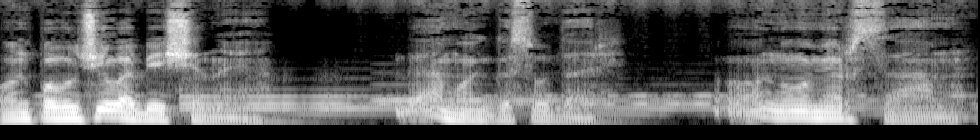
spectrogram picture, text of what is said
Он получил обещанное? «Да, мой государь, он умер сам».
